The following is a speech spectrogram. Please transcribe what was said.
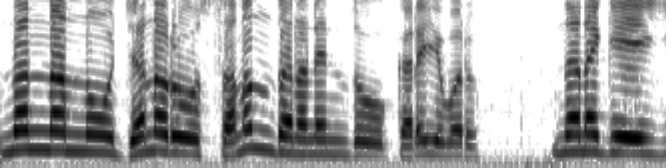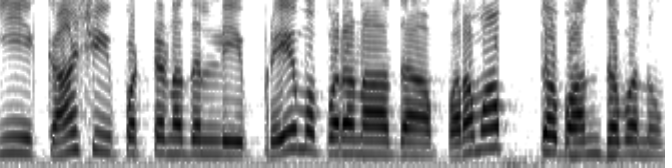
ನನ್ನನ್ನು ಜನರು ಸನಂದನನೆಂದು ಕರೆಯುವರು. ನನಗೆ ಈ ಕಾಶಿ ಪಟ್ಟಣದಲ್ಲಿ ಪ್ರೇಮಪರನಾದ ಪರಮಾಪ್ತ ಬಾಂಧವನು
